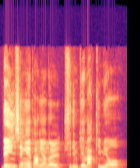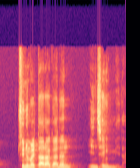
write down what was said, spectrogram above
내 인생의 방향을 주님께 맡기며 주님을 따라가는 인생입니다.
